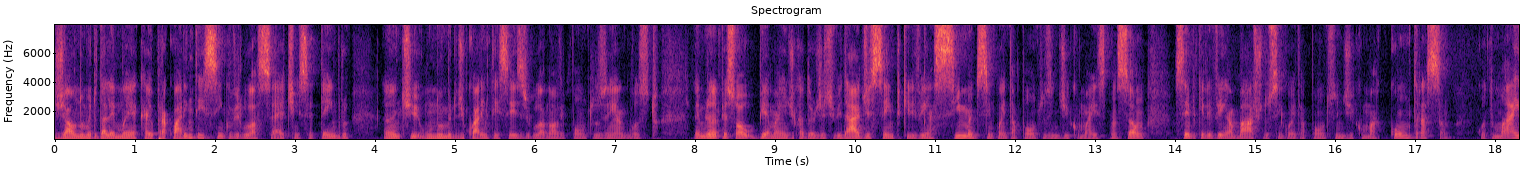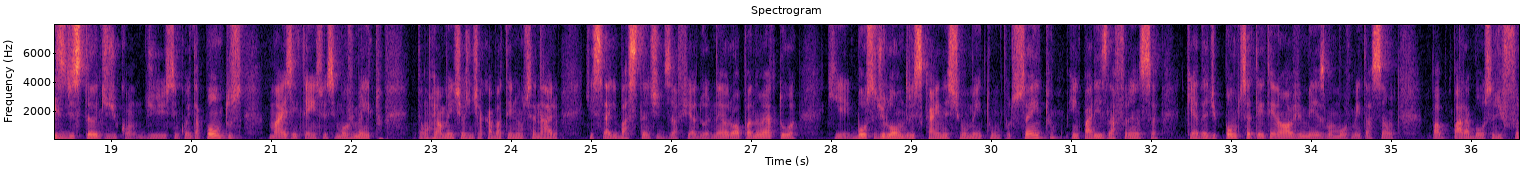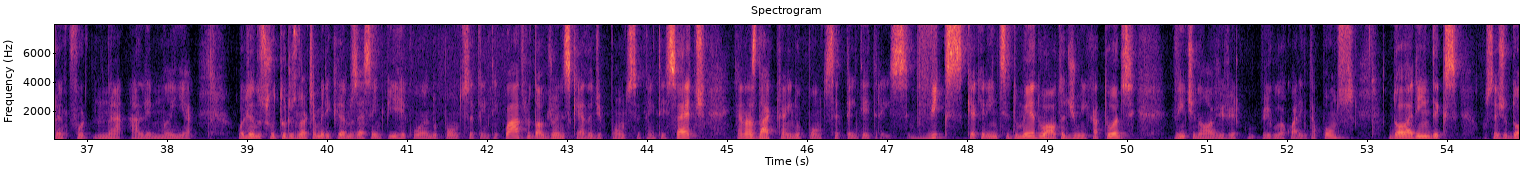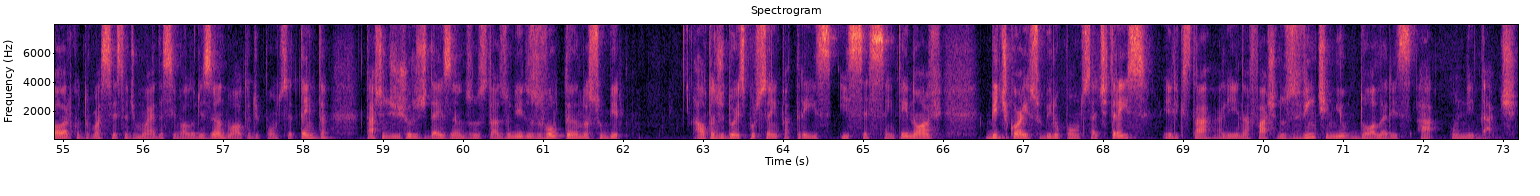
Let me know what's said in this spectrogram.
Já o número da Alemanha caiu para 45,7 em setembro, ante um número de 46,9 pontos em agosto. Lembrando, pessoal, o PMI é um indicador de atividade, sempre que ele vem acima de 50 pontos indica uma expansão, sempre que ele vem abaixo dos 50 pontos indica uma contração. Quanto mais distante de, de 50 pontos, mais intenso esse movimento. Então, realmente, a gente acaba tendo um cenário que segue bastante desafiador na Europa. Não é à toa que Bolsa de Londres cai neste momento 1%, em Paris, na França, queda de 0,79%, mesma movimentação para a Bolsa de Frankfurt, na Alemanha. Olhando os futuros norte-americanos, S&P recuando 0,74, Dow Jones queda de 0,77 e a Nasdaq caindo 0,73. VIX, que é aquele índice do medo, alta de 1,14, 29,40 pontos. Dólar Index ou seja, o dólar contra uma cesta de moedas se valorizando, alta de 0,70, taxa de juros de 10 anos nos Estados Unidos voltando a subir, alta de 2% a 3,69, Bitcoin subindo 0,73, ele que está ali na faixa dos 20 mil dólares a unidade.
